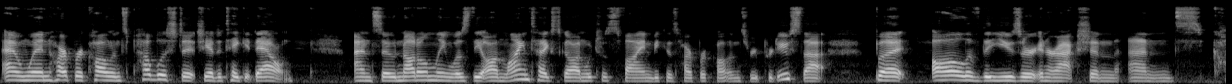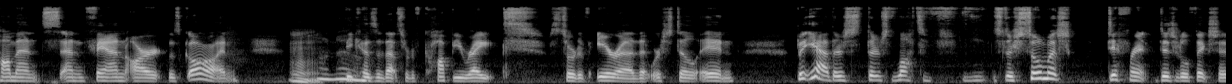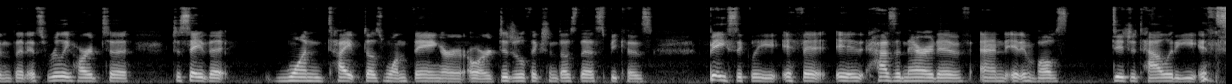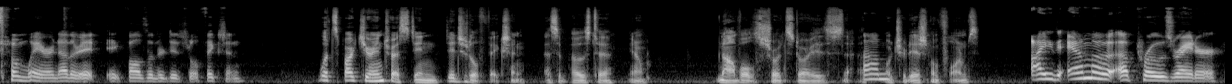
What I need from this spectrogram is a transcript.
And when HarperCollins published it, she had to take it down. And so not only was the online text gone, which was fine because HarperCollins reproduced that, but all of the user interaction and comments and fan art was gone mm. oh, no. because of that sort of copyright sort of era that we're still in. But yeah, there's there's lots of there's so much different digital fiction that it's really hard to to say that one type does one thing or or digital fiction does this because basically if it, it has a narrative and it involves digitality in some way or another, it, it falls under digital fiction. What sparked your interest in digital fiction as opposed to, you know, novels, short stories, uh, um, more traditional forms? I am a, a prose writer,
